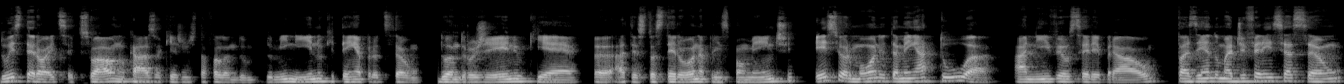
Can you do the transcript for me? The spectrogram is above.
do esteroide sexual, no caso aqui a gente está falando do, menino, que tem a produção do androgênio, que é a testosterona principalmente. Esse hormônio também atua a nível cerebral, fazendo uma diferenciação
